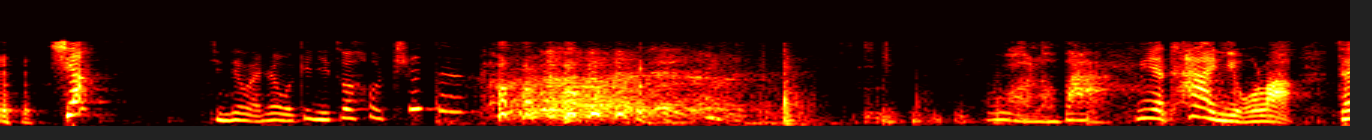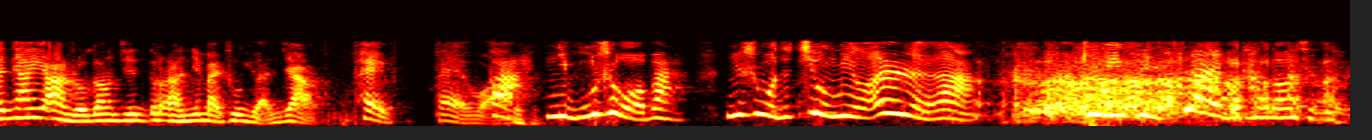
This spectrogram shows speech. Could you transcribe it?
行，今天晚上我给你做好吃的。哇，老爸，你也太牛了！咱家一二手钢琴都让你买出原价了，佩服佩服。爸，你不是我爸，你是我的救命恩人啊！终于可以再也不弹钢琴了。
